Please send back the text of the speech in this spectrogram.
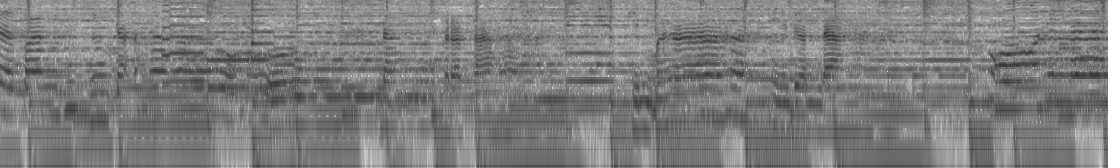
แค่ฝันเจ้าดังกระตายที่มาเดือนดาโอ้ยแล้ว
